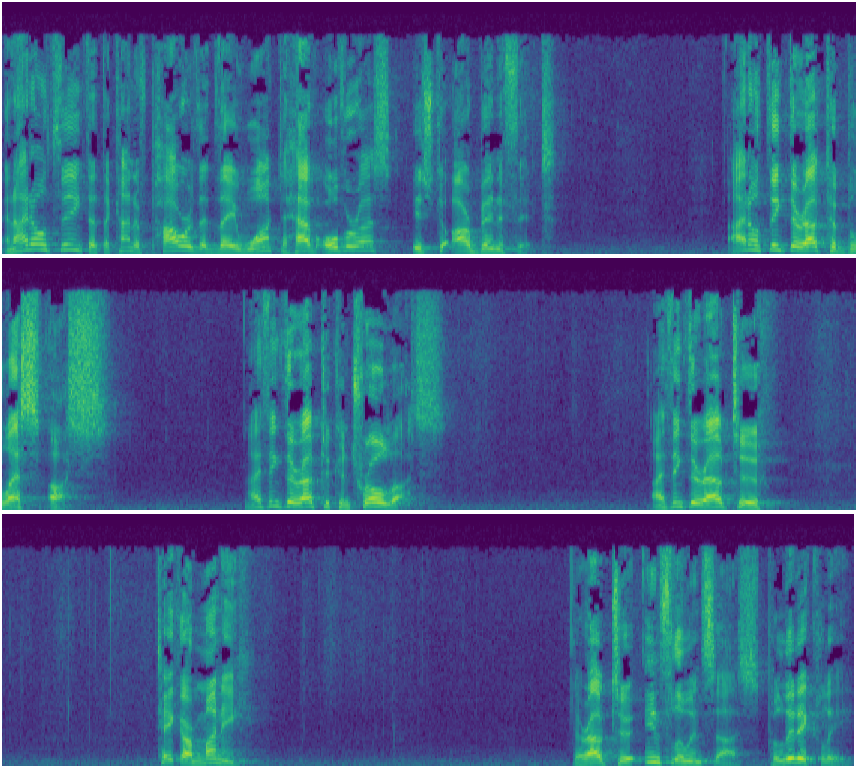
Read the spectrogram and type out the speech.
And I don't think that the kind of power that they want to have over us is to our benefit. I don't think they're out to bless us. I think they're out to control us. I think they're out to take our money. They're out to influence us politically,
